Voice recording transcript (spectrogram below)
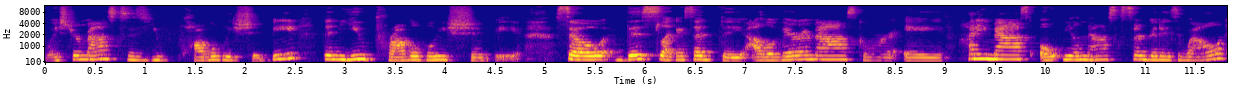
moisture masks as you probably should be, then you probably should be. So this, like I said, the aloe vera mask or a honey mask, oatmeal masks are good as well.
